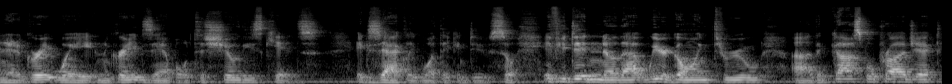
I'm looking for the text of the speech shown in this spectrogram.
And a great way and a great example to show these kids exactly what they can do. So if you didn't know that, we are going through uh, the Gospel Project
